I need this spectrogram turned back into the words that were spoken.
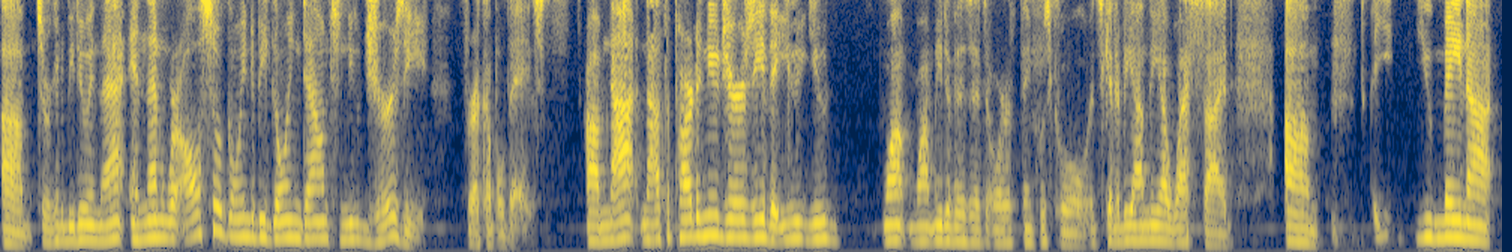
Um, so we're going to be doing that. And then we're also going to be going down to New Jersey for a couple days. Um, not not the part of New Jersey that you you want want me to visit or think was cool. It's going to be on the uh, west side. Um, y- you may not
